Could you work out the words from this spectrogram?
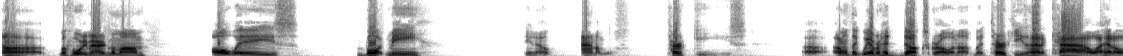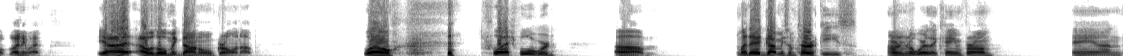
uh, before he married my mom, always bought me, you know, animals, turkeys, uh, I don't think we ever had ducks growing up, but turkeys. I had a cow. I had all. Anyway, yeah, I, I was old McDonald growing up. Well, flash forward. Um, my dad got me some turkeys. I don't even know where they came from, and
